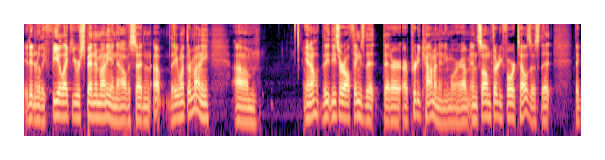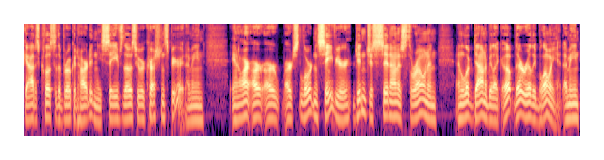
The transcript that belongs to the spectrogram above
it didn't really feel like you were spending money, and now all of a sudden, oh, they want their money. Um, you know, th- these are all things that that are, are pretty common anymore. Um, and Psalm 34 tells us that that God is close to the brokenhearted and He saves those who are crushed in spirit. I mean, you know, our our our, our Lord and Savior didn't just sit on His throne and and look down and be like, oh, they're really blowing it. I mean,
